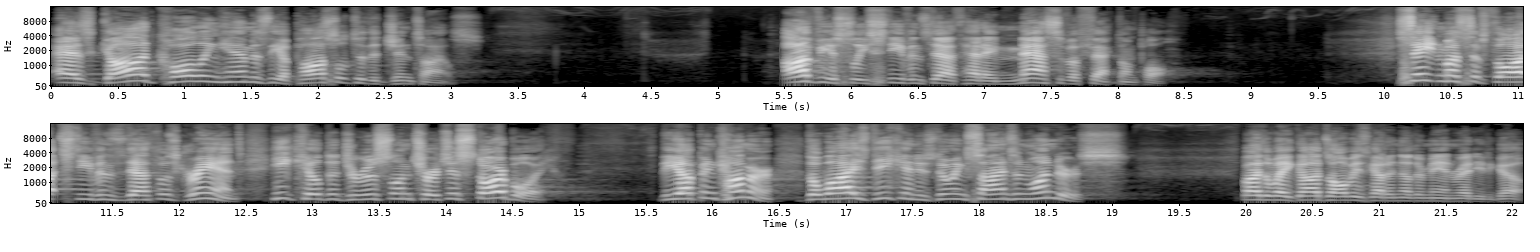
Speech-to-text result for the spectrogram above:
as God calling him as the apostle to the Gentiles. Obviously, Stephen's death had a massive effect on Paul. Satan must have thought Stephen's death was grand. He killed the Jerusalem church's star boy, the up and comer, the wise deacon who's doing signs and wonders. By the way, God's always got another man ready to go.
